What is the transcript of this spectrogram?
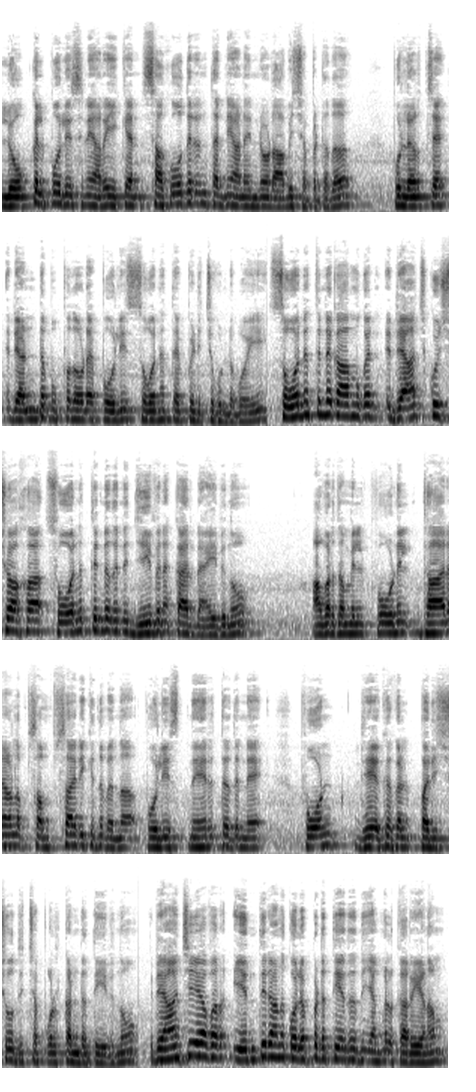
ലോക്കൽ പോലീസിനെ അറിയിക്കാൻ സഹോദരൻ തന്നെയാണ് എന്നോട് ആവശ്യപ്പെട്ടത്. പുലർച്ചെ രണ്ട് മുപ്പതോടെ പോലീസ് സോനത്തെ പിടിച്ചുകൊണ്ടുപോയി സോനത്തിന്റെ കാമുകൻ രാജ് കുശ്വാഹ സോനത്തിന്റെ തന്നെ ജീവനക്കാരനായിരുന്നു. അവർ തമ്മിൽ ഫോണിൽ ധാരാളം സംസാരിക്കുന്നുവെന്ന് പോലീസ് നേരത്തെ തന്നെ ഫോൺ രേഖകൾ പരിശോധിച്ചപ്പോൾ കണ്ടെത്തിയിരുന്നു. രാജയെ അവർ എന്തിനാണ് കൊലപ്പെടുത്തിയതെന്ന് ഞങ്ങൾക്കറിയണം.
